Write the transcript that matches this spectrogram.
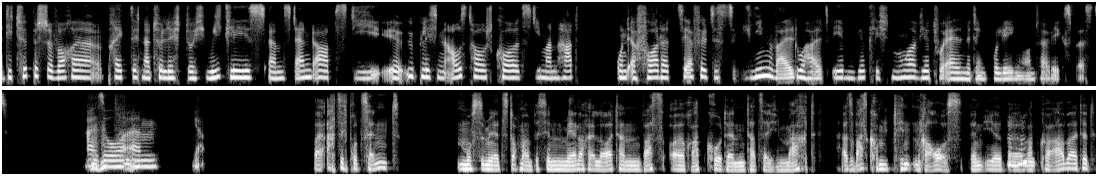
die typische Woche prägt sich natürlich durch Weeklies, ähm, Stand-ups, die äh, üblichen Austauschcalls, die man hat und erfordert sehr viel Disziplin, weil du halt eben wirklich nur virtuell mit den Kollegen unterwegs bist. Also mhm. ähm, ja. Bei 80 Prozent musst du mir jetzt doch mal ein bisschen mehr noch erläutern, was Eurapco denn tatsächlich macht. Also was kommt hinten raus, wenn ihr bei mhm. Eurapco arbeitet?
